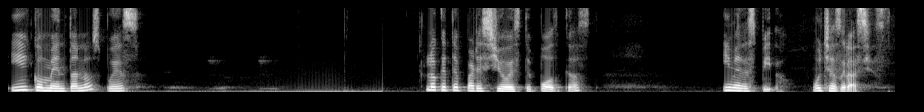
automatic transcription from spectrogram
y coméntanos pues lo que te pareció este podcast y me despido. Muchas gracias.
